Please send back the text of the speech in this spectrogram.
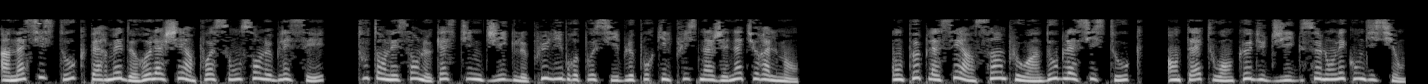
Un assist hook permet de relâcher un poisson sans le blesser, tout en laissant le casting jig le plus libre possible pour qu'il puisse nager naturellement. On peut placer un simple ou un double assist hook, en tête ou en queue du jig selon les conditions.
